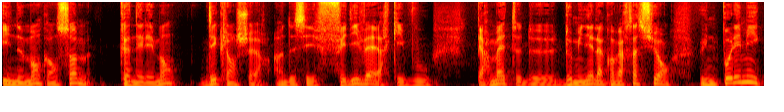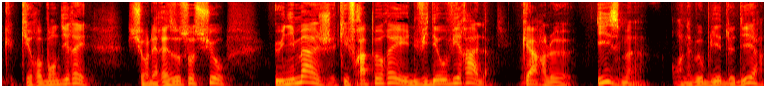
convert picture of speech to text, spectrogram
il ne manque en somme qu'un élément déclencheur, un de ces faits divers qui vous permettent de dominer la conversation, une polémique qui rebondirait sur les réseaux sociaux, une image qui frapperait, une vidéo virale. Car le isme, on avait oublié de le dire,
